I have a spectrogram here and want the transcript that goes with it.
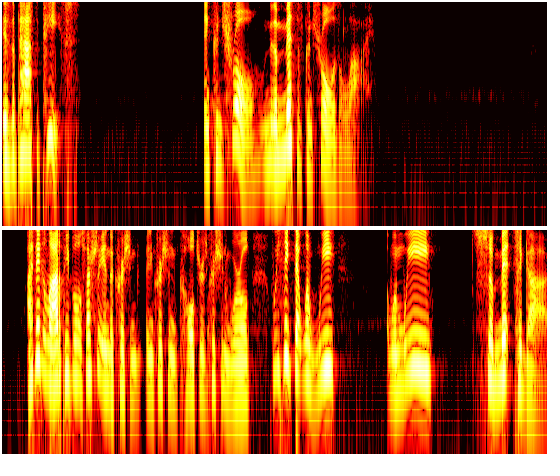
is the path to peace. And control, the myth of control, is a lie. I think a lot of people, especially in the Christian in Christian cultures, Christian world, we think that when we when we submit to God,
